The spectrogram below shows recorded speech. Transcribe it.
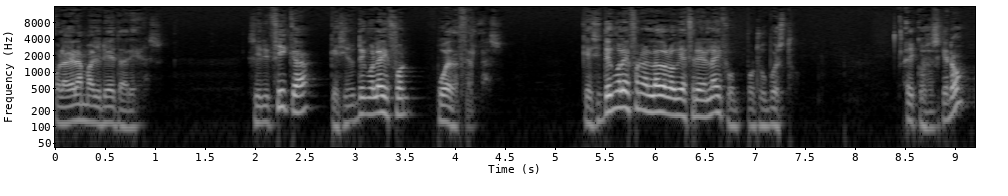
O la gran mayoría de tareas. Significa que si no tengo el iPhone, puedo hacerlas. Que si tengo el iPhone al lado lo voy a hacer en el iPhone, por supuesto. Hay cosas que no.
